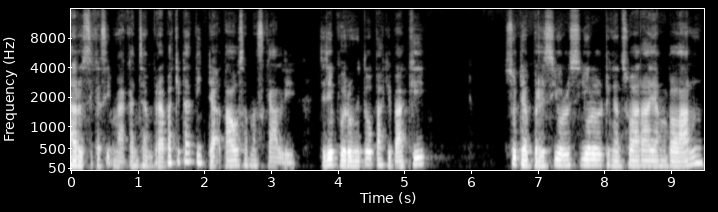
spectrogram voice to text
harus dikasih makan jam berapa kita tidak tahu sama sekali. Jadi burung itu pagi-pagi sudah bersiul-siul dengan suara yang pelan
